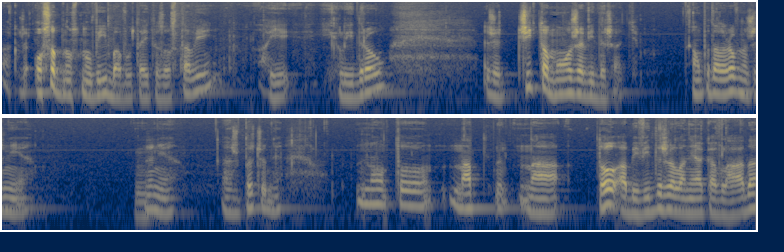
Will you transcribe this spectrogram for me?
akože osobnostnú výbavu tejto zostavy a ich lídrov, že či to môže vydržať. A on povedal rovno, že nie. Hmm. Že nie. Až prečo nie? No to na, na to, aby vydržala nejaká vláda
